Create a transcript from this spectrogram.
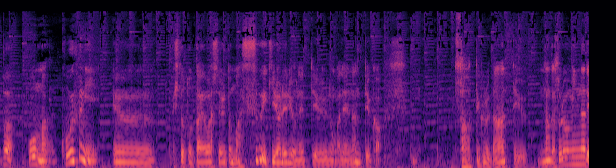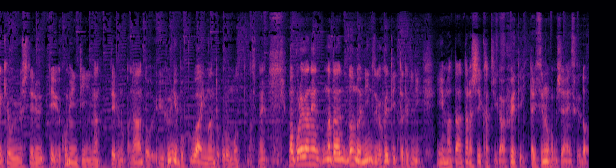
っぱこう,、ま、こういうふうにうん人と対話してるとまっすぐ生きられるよねっていうのがね何ていうか伝わってくるなっていうなんかそれをみんなで共有してるっていうコミュニティになってるのかなというふうに僕は今のところ思ってますね。まあこれがねまたどんどん人数が増えていった時にまた新しい価値が増えていったりするのかもしれないですけど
